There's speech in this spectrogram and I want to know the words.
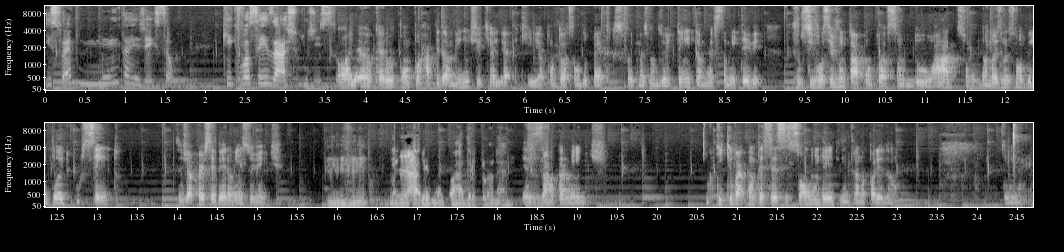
isso é muita rejeição. O que, que vocês acham disso? Olha, eu quero pontuar rapidamente que a, que a pontuação do Patrick foi mais ou menos 80, mas também teve, se você juntar a pontuação do Adson, dá mais ou menos 98%. Vocês já perceberam isso, gente? Uhum. E um paredão quádruplo, né? Exatamente. O que, que vai acontecer se só um deles entrar no paredão? Tem,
